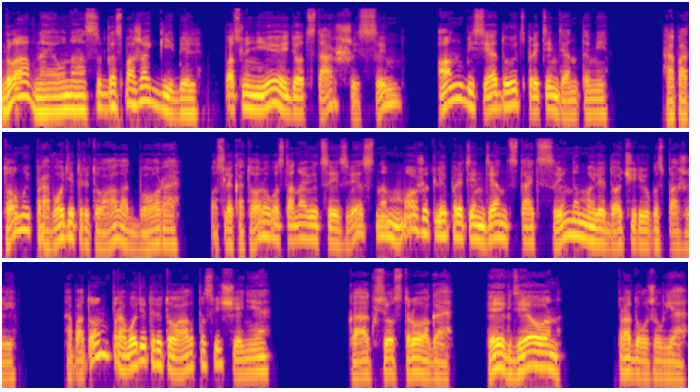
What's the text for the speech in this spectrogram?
Главная у нас госпожа Гибель. После нее идет старший сын. Он беседует с претендентами. А потом и проводит ритуал отбора, после которого становится известно, может ли претендент стать сыном или дочерью госпожи. А потом проводит ритуал посвящения. «Как все строго! И где он?» — продолжил я.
